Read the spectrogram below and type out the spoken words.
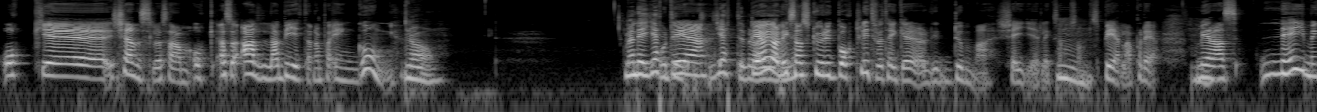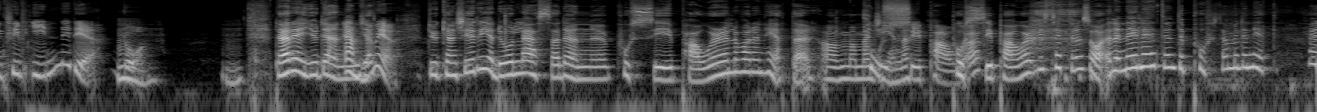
och eh, känslosam och alltså alla bitarna på en gång. Ja. Men det är jätte, Och det- jättebra. Det har jag liksom skurit bort lite för jag tänker att det är dumma tjejer liksom Mm. som spelar på det. Medan nej, men kliv in i det då. Där är ju den... Ännu mer. Du kanske är redo att läsa den eh, Pussy Power eller vad den heter av Mamma Gina. Pussy power. Pussy Power, visst heter den så? Eller nej, det heter inte Pussy, ja, men den heter... Vad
